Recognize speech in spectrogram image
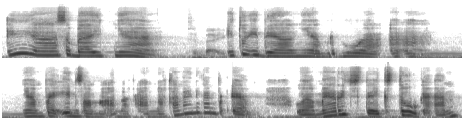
Iya, sebaiknya. Sebaik. Itu idealnya berdua. uh-uh. Hmm. Nyampein sama anak-anak. Karena ini kan, eh, well, marriage takes two kan,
